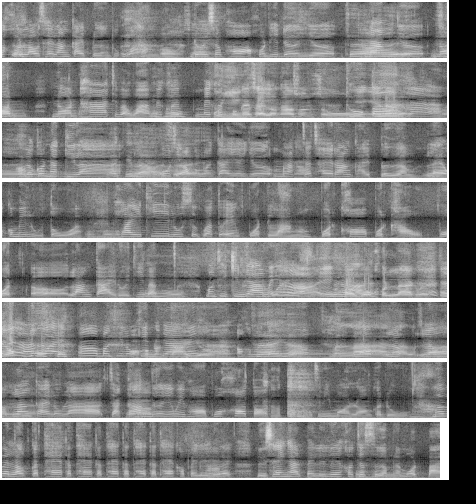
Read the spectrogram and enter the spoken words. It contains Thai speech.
คนเราใช้ร่างกายเปลืองทุกวันอ๋อใช่โดยเฉพาะคนที่เดินเยอะใช่นั่งเยอะนอนชอบนอนท่าที่แบบว่าไม่ค่อยไม่ค่อยผู้หญิปงกติใส่รองเท้าส้นสูงถูกย่าต้องเยนะค่ะอ๋อแล้วก็นักกีฬานักกีฬาผู้ที่ใช่ออกกำลังกายเยอะๆมักครับจะใช้ร่างกายเปลืองแล้วก็ไม่รู้ตัว ใครที่รู้สึกว่าตัวเองปวดหลัง ปวดข้อปวดเข่าปวดเอ่อร่างกายโดยที่แบบบางทีกินยาไม่หายไม่ขอหายยกคนแรกเลย ยกด้วยเออบางทีเรากินยาไม่หายออกกำลังใช่กายเยค่ะอะมันล้าแล้วแล้วล้แล้วร่างกายเราล้าจากกล้ามครับเนื้อยังไม่พอพวกข้อต่อต่างๆมันจะมีหมอนรองกระดูกเมื่อเวลาเรากระแทกกระแทกกระแทกกระแทกกระแทกเขาไปเรื่อยๆ หรือใช้งานไปเรื่อยๆเขาจะเสื่อมและหมดไป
